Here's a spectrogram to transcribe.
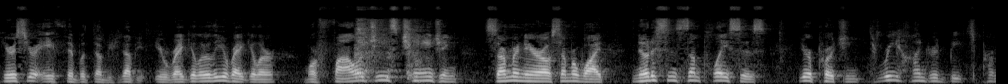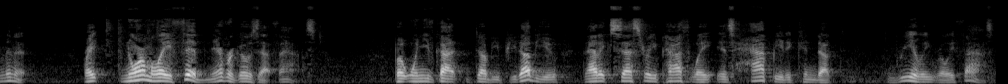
here's your AFib with WPW. Irregularly irregular, morphology is changing. Some are narrow, some are wide. Notice in some places you're approaching 300 beats per minute, right? Normal AFib never goes that fast. But when you've got WPW, that accessory pathway is happy to conduct really, really fast.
